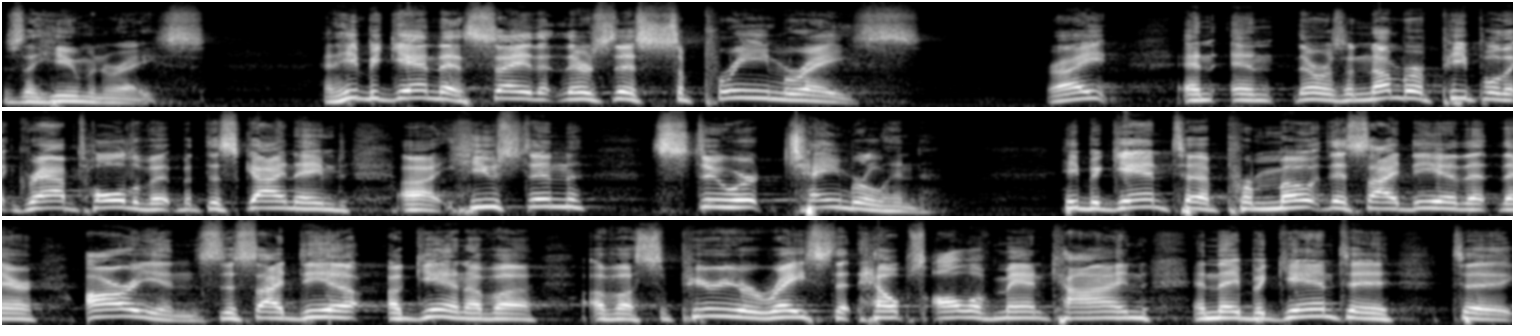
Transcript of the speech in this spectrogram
is the human race. And he began to say that there's this supreme race, right? And, and there was a number of people that grabbed hold of it, but this guy named uh, Houston Stewart Chamberlain, he began to promote this idea that they're Aryans, this idea again of a, of a superior race that helps all of mankind. And they began to, to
